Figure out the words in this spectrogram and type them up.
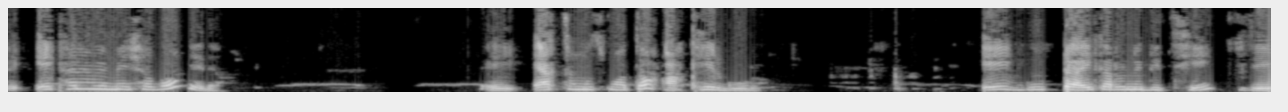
তো এখানে আমি মেশাবো, এই দেখো। এই এক চামচ মতো আখের গুড়। এই গুড়টা এই কারণে দিচ্ছি যে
